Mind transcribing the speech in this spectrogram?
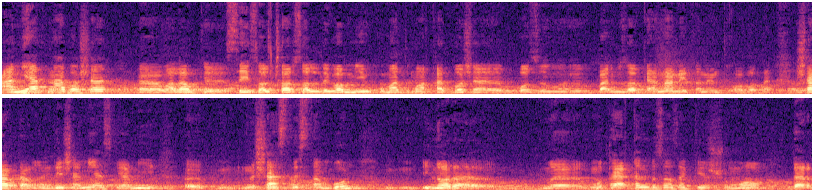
اهمیت نباشه ولو که سه سال چهار سال دیگه می حکومت موقت باشه باز برگزار که نمی‌تونه انتخابات شرط عمدهش همی است که همی اه، نشست استانبول اینا را متعقن بسازه که شما در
